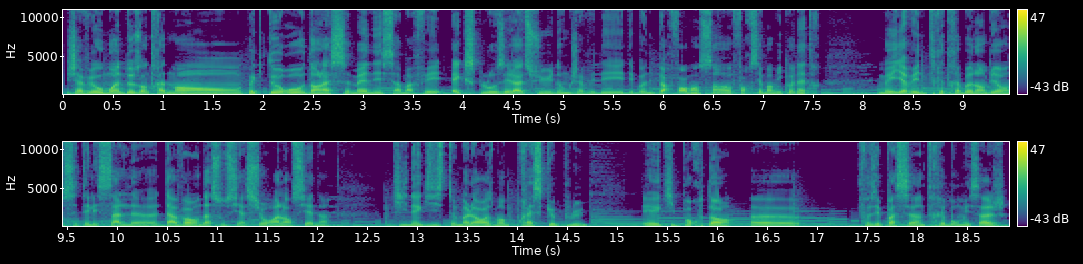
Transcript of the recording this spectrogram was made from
j'avais au moins deux entraînements pectoraux dans la semaine et ça m'a fait exploser là-dessus. Donc j'avais des bonnes performances sans forcément m'y connaître. Mais il y avait une très très bonne ambiance, c'était les salles euh, d'avant d'association à l'ancienne. Hein. qui n'existe malheureusement presque plus, et qui pourtant euh, faisait passer un très bon message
